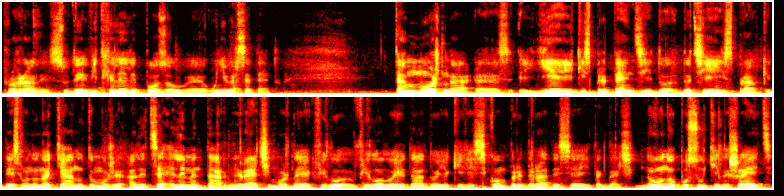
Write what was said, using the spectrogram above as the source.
Програли. Суди відхилили позов університету. Там можна, е, є якісь претензії до, до цієї справки, десь воно натягнуто може, але це елементарні речі, можна як філо, філологи да, до якихось ком придиратися і так далі. Але воно по суті лишається.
